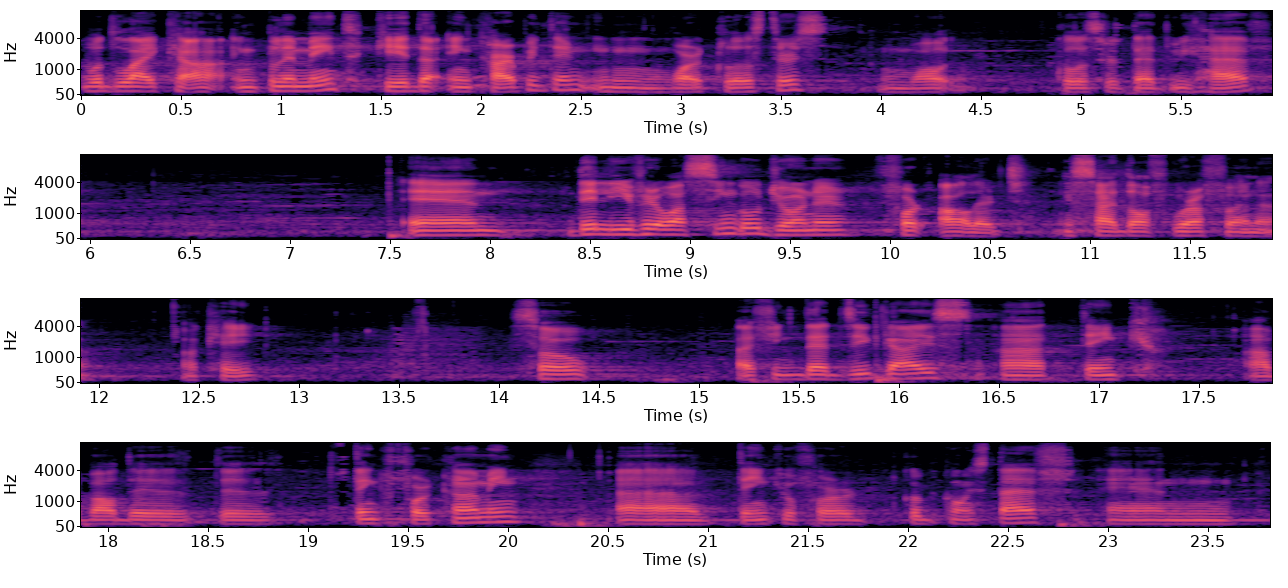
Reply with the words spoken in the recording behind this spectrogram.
would like uh, implement KEDA and Karpenter in our clusters, in clusters that we have, and deliver a single journal for alert inside of Grafana, okay? So I think that's it, guys. Uh, thank you about the, the, thank you for coming. Uh, thank you for KubeCon staff, and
